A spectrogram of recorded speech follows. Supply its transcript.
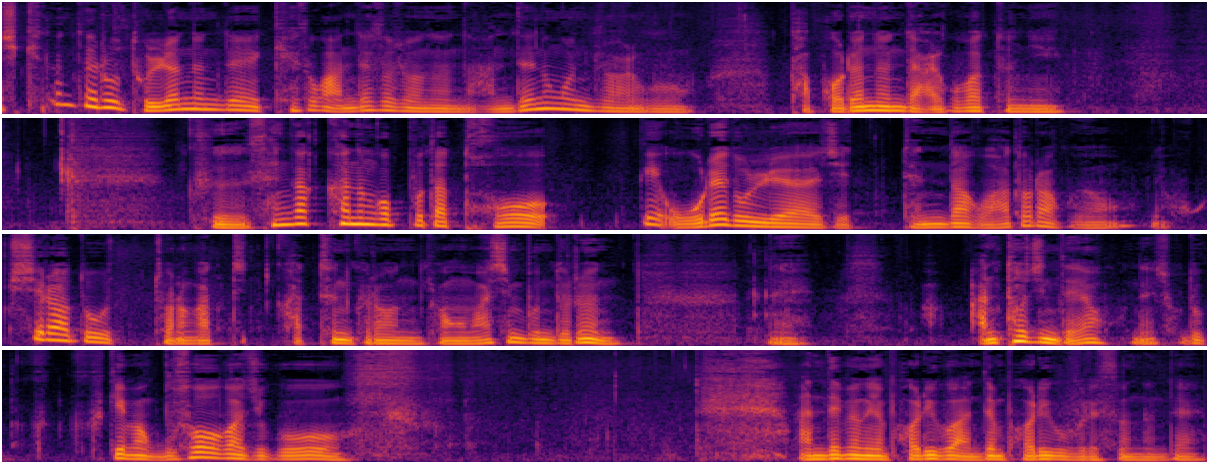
시키는 대로 돌렸는데 계속 안 돼서 저는 안 되는 건 줄 알고 다 버렸는데 알고 봤더니 그 생각하는 것보다 더 꽤 오래 돌려야지 된다고 하더라고요. 혹시라도 저랑 같, 같은 그런 경험 하신 분들은 네, 안 터진대요. 네, 저도 그, 그게 막 무서워가지고 안 되면 그냥 버리고 안 되면 버리고 그랬었는데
